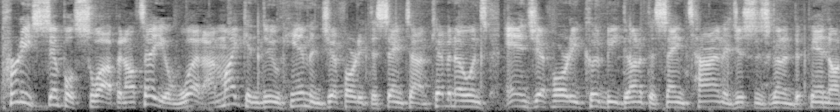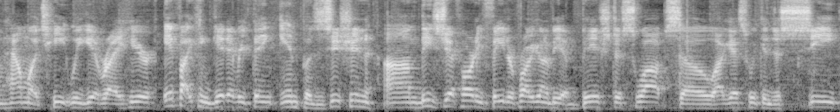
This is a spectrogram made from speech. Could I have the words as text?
pretty simple swap, and I'll tell you what, I might can do him and Jeff Hardy at the same time. Kevin Owens and Jeff Hardy could be done at the same time. It just is going to depend on how much heat we get right here. If I can get everything in position, um, these Jeff Hardy feet are probably going to be a bitch to swap, so I guess we can just see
